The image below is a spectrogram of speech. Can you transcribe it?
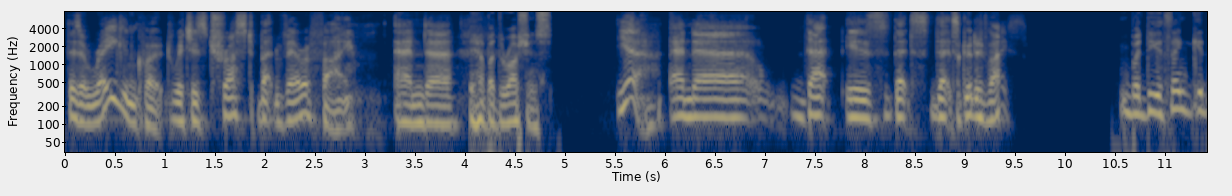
there's a Reagan quote, which is trust but verify. And uh, yeah, but the Russians. Yeah, and uh, that is that's that's good advice. But do you think it,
